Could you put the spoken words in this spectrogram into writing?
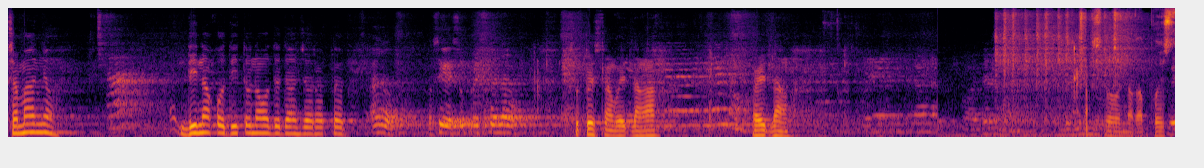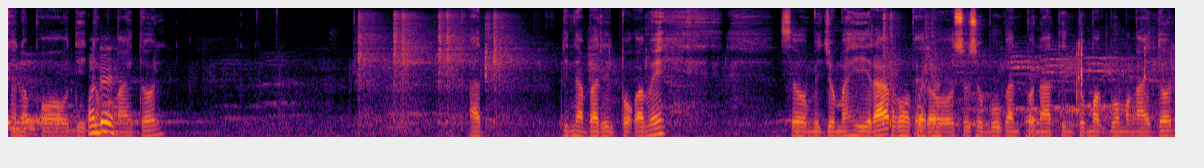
Samahan nyo. Hindi na ako, dito na ako dadaan sa rapper. Ano? O sige, surprise na lang. Surprise lang, wait lang ha. Wait lang. So, nakapwesto na po ako dito Ande. mga idol. At binabaril po kami. So, medyo mahirap Ako po, pero susubukan po natin tumakbo mga idol.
